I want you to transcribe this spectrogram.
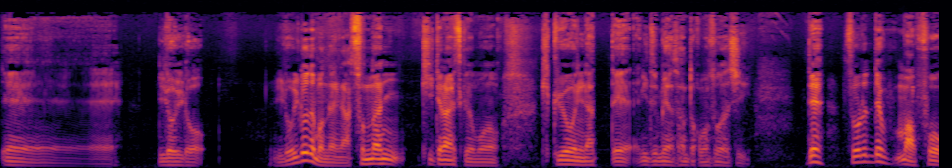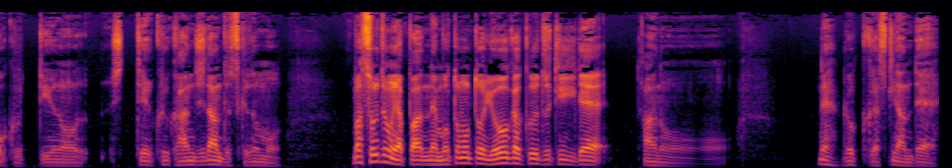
えー、いろいろ、いろいろでもね、そんなに聞いてないですけども、聞くようになって、泉谷さんとかもそうだし、で、それで、まあ、フォークっていうのを知っていく感じなんですけども、まあ、それでもやっぱね、もともと洋楽好きで、あのー、ね、ロックが好きなんで、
